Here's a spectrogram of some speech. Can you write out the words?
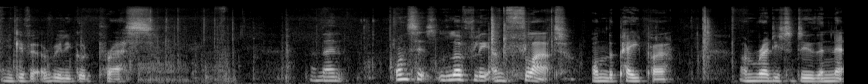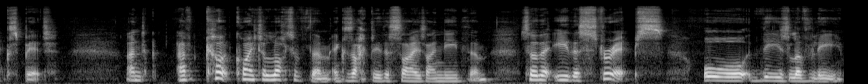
And give it a really good press. And then once it's lovely and flat on the paper, I'm ready to do the next bit. And I've cut quite a lot of them exactly the size I need them. So they're either strips or these lovely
